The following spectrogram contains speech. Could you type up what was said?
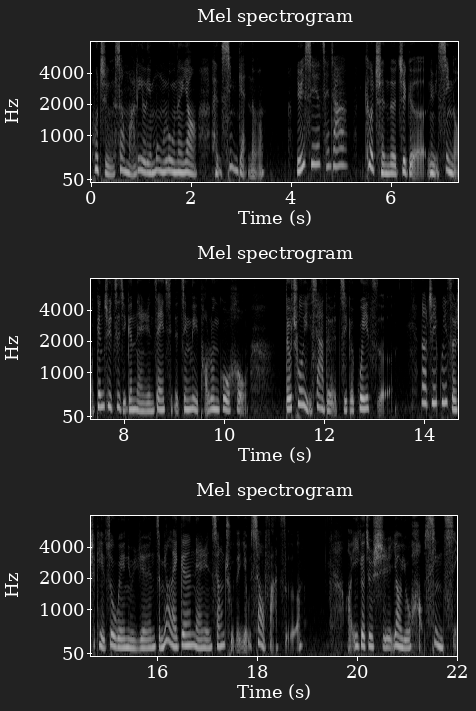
或者像玛丽莲梦露那样很性感呢？有一些参加课程的这个女性哦，根据自己跟男人在一起的经历讨论过后，得出以下的几个规则。那这些规则是可以作为女人怎么样来跟男人相处的有效法则。啊，一个就是要有好性情。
